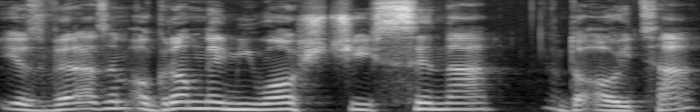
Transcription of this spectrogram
jest wyrazem ogromnej miłości syna do ojca,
